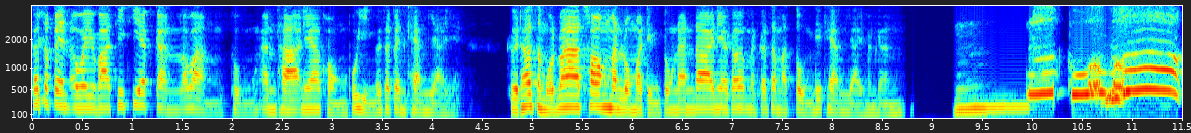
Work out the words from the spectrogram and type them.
ก็จะเป็นอวัยวะที่เทียบกันระหว่างถุงอันทะเนี่ยของผู้หญิงก็จะเป็นแคมใหญ่ คือถ้าสมมติว่าช่องมันลงมาถึงตรงนั้นได้เนี่ยก็มันก็จะมาตุงที่แคมใหญ่เหมือนกัน อืมน่ากลัวมาก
